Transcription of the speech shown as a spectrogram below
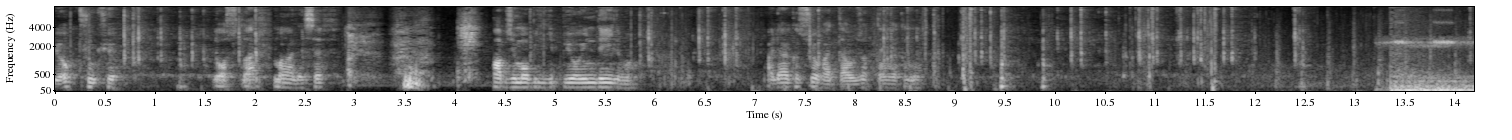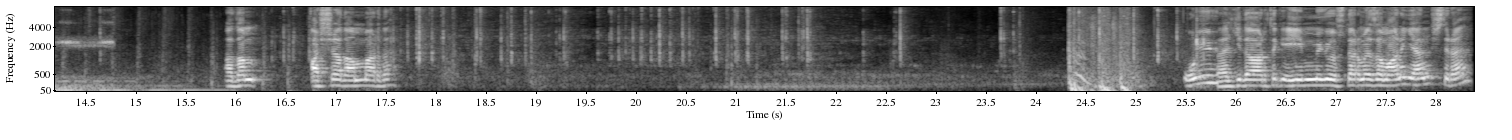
yok çünkü. Dostlar maalesef. PUBG Mobile gibi bir oyun değil bu. Alakası yok hatta uzaktan yakından. Adam aşağıda ambarda. Oy. Belki de artık eğimimi gösterme zamanı gelmiştir ha.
